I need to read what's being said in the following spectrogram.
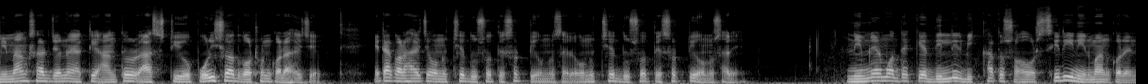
মীমাংসার জন্য একটি আন্তঃরাষ্ট্রীয় পরিষদ গঠন করা হয়েছে? এটা করা হয়েছে অনুচ্ছেদ দুশো তেষট্টি অনুসারে। অনুচ্ছেদ দুশো তেষট্টি অনুসারে। নিম্নের মধ্যে কে দিল্লির বিখ্যাত শহর সিরি নির্মাণ করেন?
